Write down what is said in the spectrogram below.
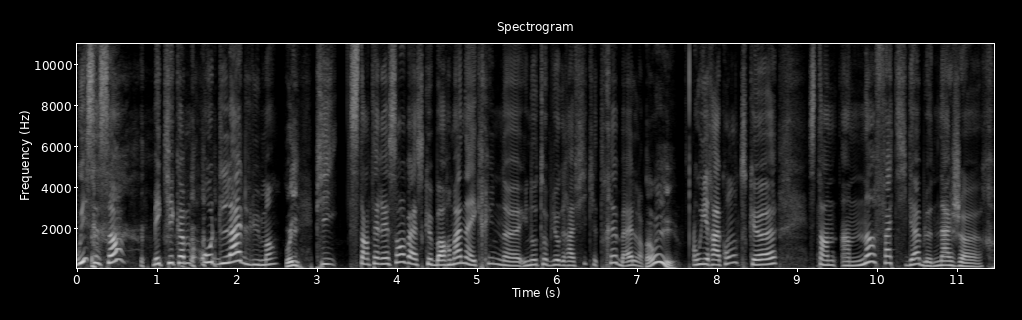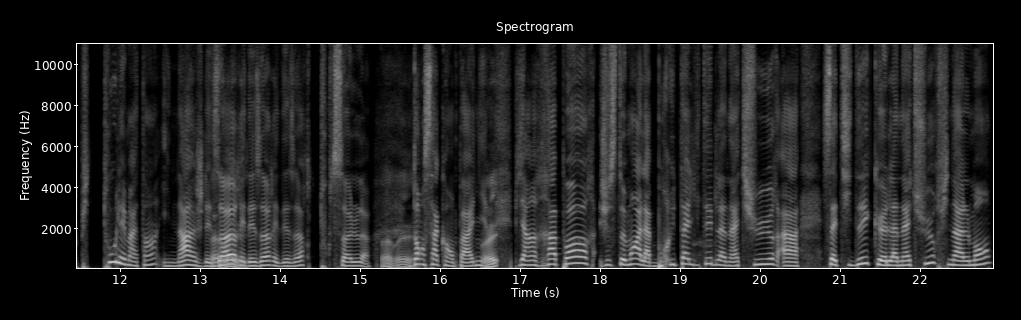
Oui, c'est ça, mais qui est comme au-delà de l'humain. Oui. Puis c'est intéressant parce que Borman a écrit une, une autobiographie qui est très belle, Ah oui. où il raconte que c'est un, un infatigable nageur. Puis tous les matins, il nage des Ah heures ouais. et des heures et des heures tout seul Ah ouais. dans sa campagne. Ouais. Puis il y a un rapport justement à la brutalité de la nature, à cette idée que la nature finalement,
